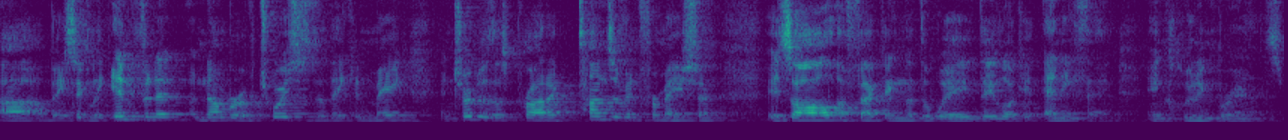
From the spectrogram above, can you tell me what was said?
uh, basically infinite number of choices that they can make in terms of this product, tons of information. It's all affecting the, the way they look at anything, including brands.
